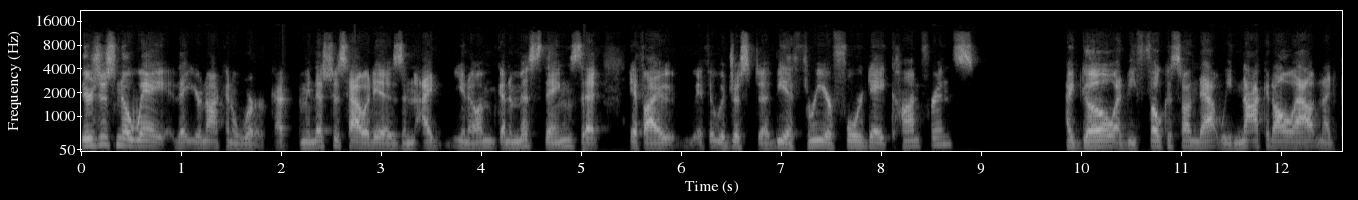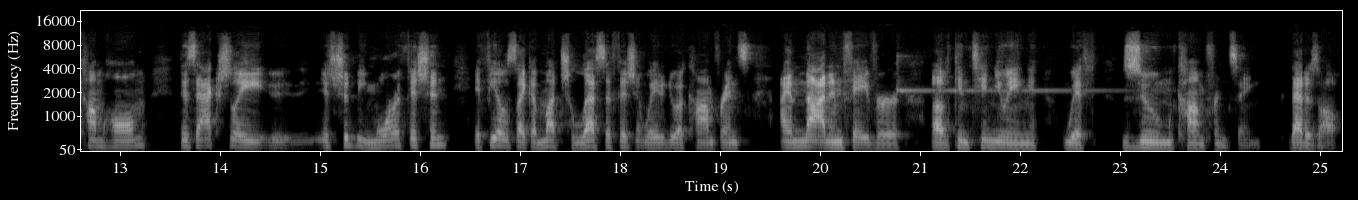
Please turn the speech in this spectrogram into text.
there's just no way that you're not going to work. I mean that's just how it is. And i you know i'm going to miss things that if i if it would just uh, be a three or four day conference i'd go i'd be focused on that we'd knock it all out and i'd come home this actually uh, it should be more efficient it feels like a much less efficient way to do a conference i am not in favor of continuing with zoom conferencing that is all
